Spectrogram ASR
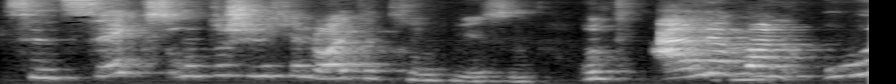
sind sechs unterschiedliche Leute drin gewesen. Und alle mhm. waren ur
